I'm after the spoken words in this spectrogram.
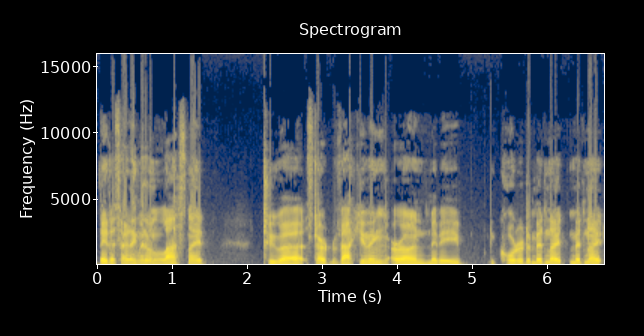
they decided, I think it might have been last night, to uh, start vacuuming around maybe quarter to midnight, midnight,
